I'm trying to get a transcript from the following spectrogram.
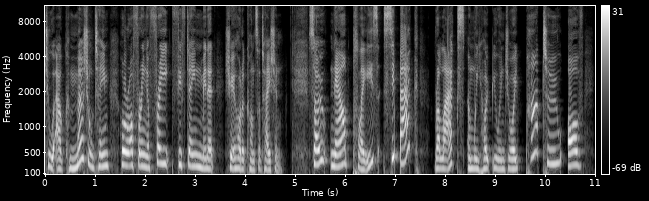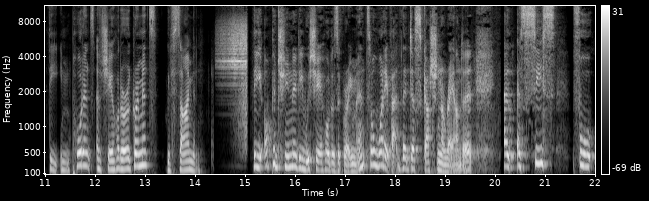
to our commercial team who are offering a free 15 minute shareholder consultation. So now please sit back, relax, and we hope you enjoy part two of the importance of shareholder agreements with Simon. The opportunity with shareholders agreements or whatever, the discussion around it, assess for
